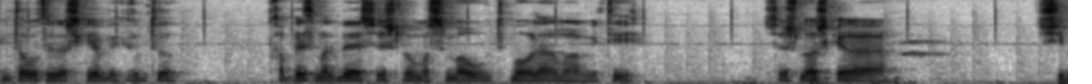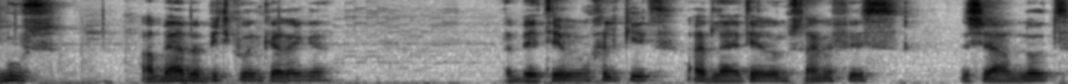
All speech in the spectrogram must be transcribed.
אם אתה רוצה להשקיע בקריפטו, תחפש מטבע שיש לו משמעות בעולם האמיתי, שיש לו אשכרה שימוש. הבעיה בביטקוין כרגע, ובאתריום חלקית, עד לאתריום 2.0, זה שהעמלות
